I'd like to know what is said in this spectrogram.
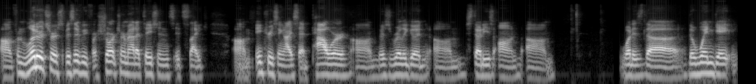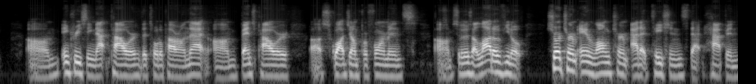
um, from literature specifically for short-term adaptations, it's like um, increasing, I said, power. Um, there's really good um, studies on what is the the Wingate, um, increasing that power, the total power on that, um, bench power, uh, squat jump performance. so there's a lot of you know short-term and long-term adaptations that happen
